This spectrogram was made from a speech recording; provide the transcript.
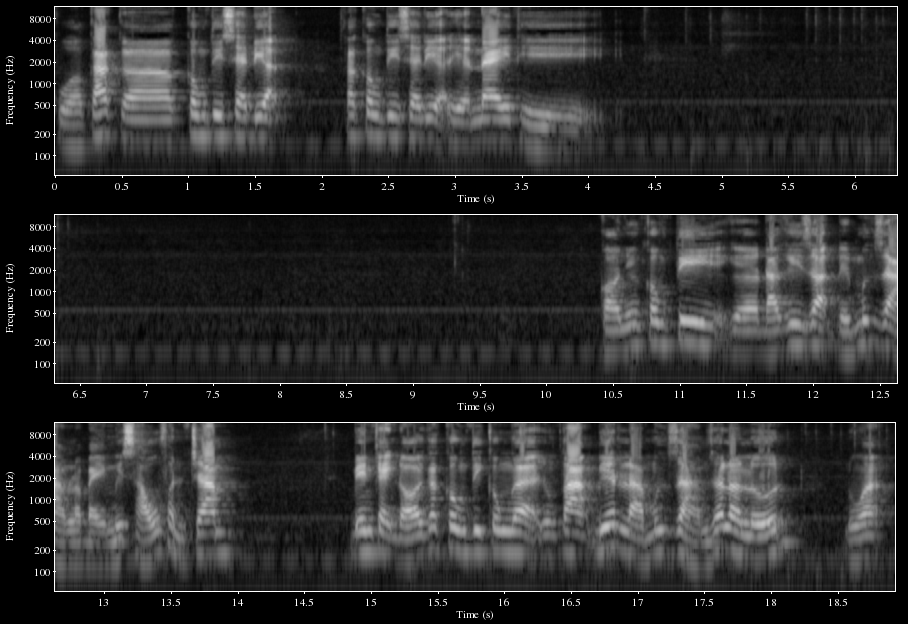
của các ờ, công ty xe điện các công ty xe điện hiện nay thì có những công ty ờ, đã ghi nhận đến mức giảm là 76%, bên cạnh đó các công ty công nghệ chúng ta cũng biết là mức giảm rất là lớn đúng không ạ?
